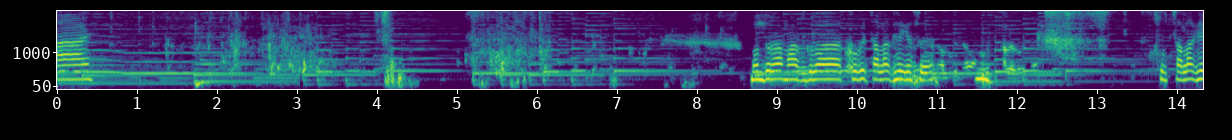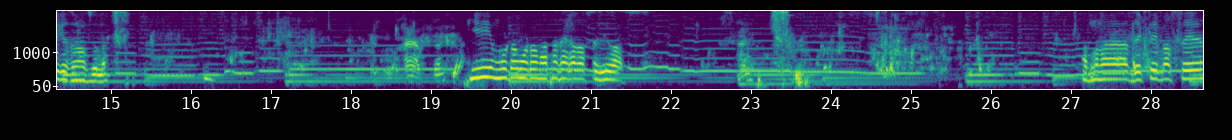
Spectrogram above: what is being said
হাই বন্ধুরা, মাছগুলা খুবই চালাক হয়ে গেছে। খুব চালাক হয়ে গেছে মাছগুলা। কি মোটা মোটা মাথা দেখা যাচ্ছে ভিউয়ার্স আপনারা দেখতেই পাচ্ছেন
